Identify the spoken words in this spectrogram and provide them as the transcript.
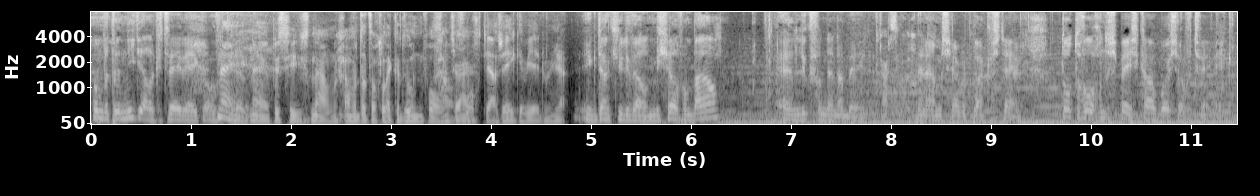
om het er niet elke twee weken over Nee, nee, precies. Nou, dan gaan we dat toch lekker doen volgend jaar. volgend jaar zeker weer doen, ja. Ik dank jullie wel. Michel van Baal en Luc van den Abelen. Hartstikke goed. Mijn naam is Herbert Blankenstein. Tot de volgende Space Cowboys over twee weken.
